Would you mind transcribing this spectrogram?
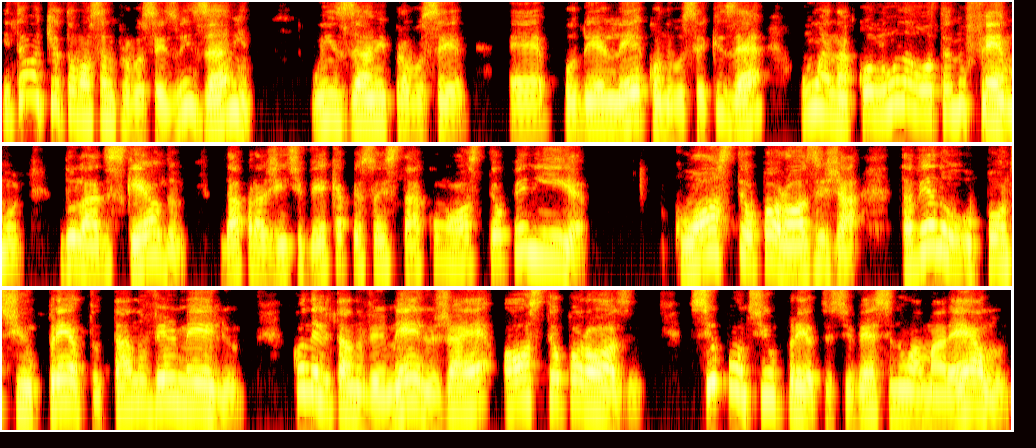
Então, aqui eu estou mostrando para vocês o exame, o exame para você é, poder ler quando você quiser. Um é na coluna, outro é no fêmur. Do lado esquerdo, dá para a gente ver que a pessoa está com osteopenia com osteoporose já. Tá vendo o pontinho preto? Tá no vermelho. Quando ele está no vermelho, já é osteoporose. Se o pontinho preto estivesse no amarelo,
